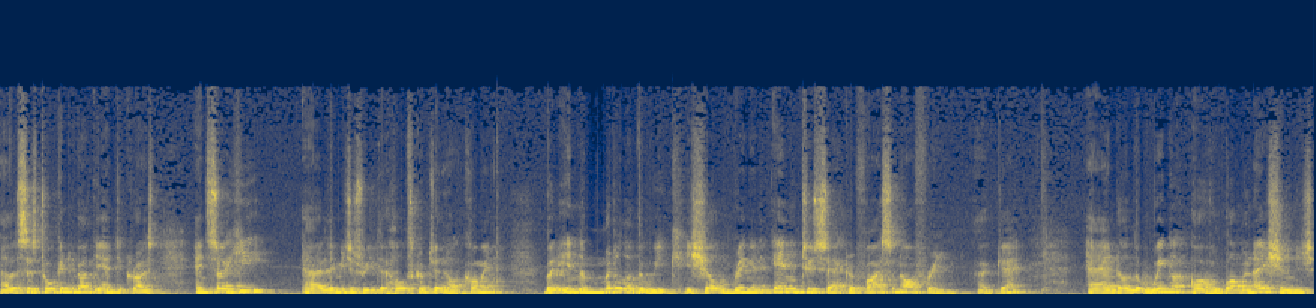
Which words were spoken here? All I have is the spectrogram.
Now, this is talking about the Antichrist. And so he, uh, let me just read the whole scripture and I'll comment. But in the middle of the week he shall bring an end to sacrifice and offering. Okay? And on the wing of abominations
